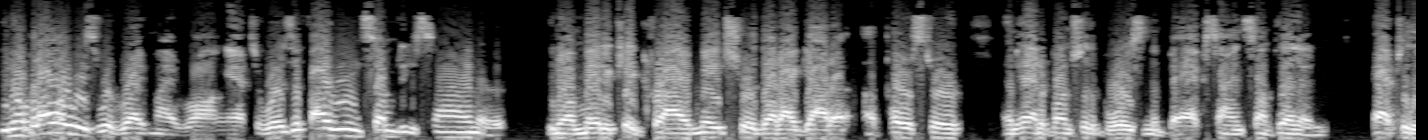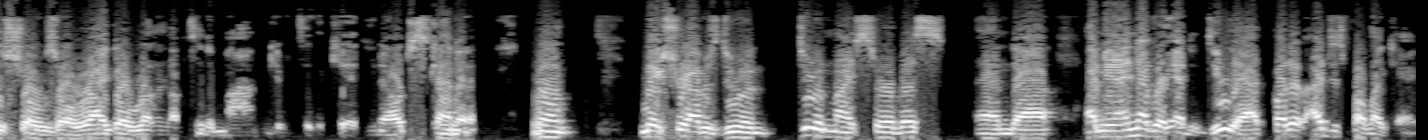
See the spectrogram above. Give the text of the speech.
you know, but I always would right my wrong afterwards. If I ruined somebody's sign or, you know, made a kid cry, made sure that I got a, a poster and had a bunch of the boys in the back sign something. And after the show was over, I go running up to the mom and give it to the kid, you know, just kind of, you know, make sure I was doing, doing my service. And, uh, I mean, I never had to do that, but it, I just felt like, hey,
